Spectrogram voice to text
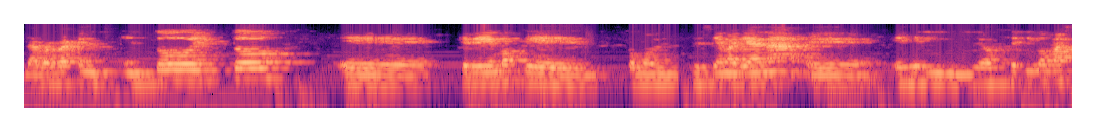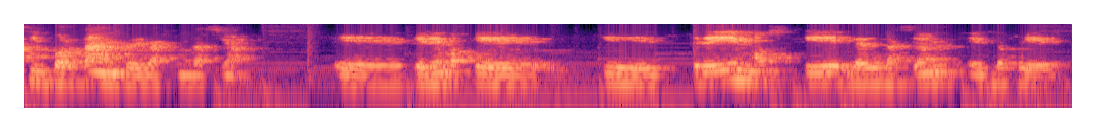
la verdad que en todo esto creemos que como decía Mariana, eh, es el objetivo más importante de la Fundación. Eh, queremos que, creemos que la educación es lo que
